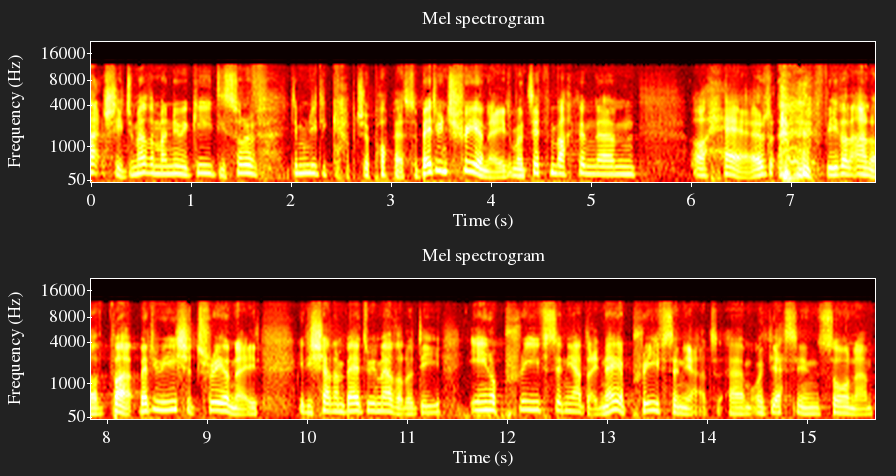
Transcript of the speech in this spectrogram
actually, dwi'n meddwl mae nhw i gyd i sort of, dim yn wedi capture popeth. So be dwi'n trio wneud, mae'n tipyn bach yn um, o her, fydd o'n anodd, but be dwi eisiau trio wneud, ydy siarad am be dwi'n meddwl, ydy un o prif syniadau, neu y prif syniad um, oedd Iesu'n sôn am,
